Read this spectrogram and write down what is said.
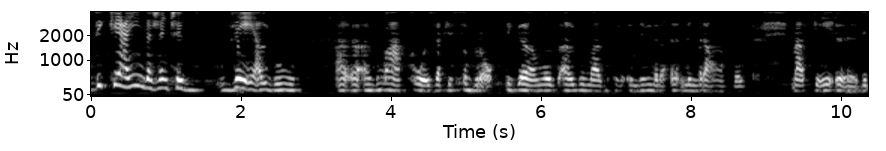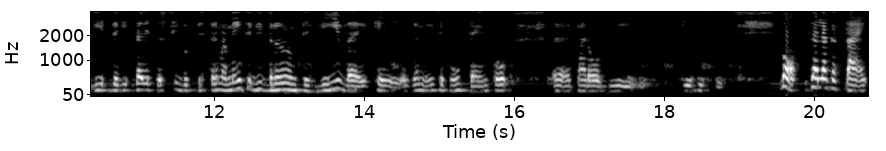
de que ainda a gente vê alguns alguma coisa que sobrou, digamos, algumas lembra lembranças, mas que uh, deve, deve, deve, ter sido extremamente vibrante, viva e que, obviamente, com o tempo uh, parou de, de existir. Bom, Zélia Gattai,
